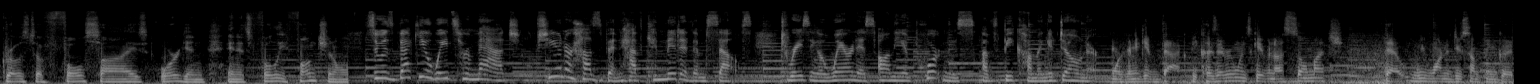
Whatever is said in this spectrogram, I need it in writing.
grows to a full size organ, and it's fully functional. So as Becky awaits her match, she and her husband have committed themselves to raising awareness on the importance of becoming a donor. We're going to give back because everyone's given us so much that we want to do something good.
